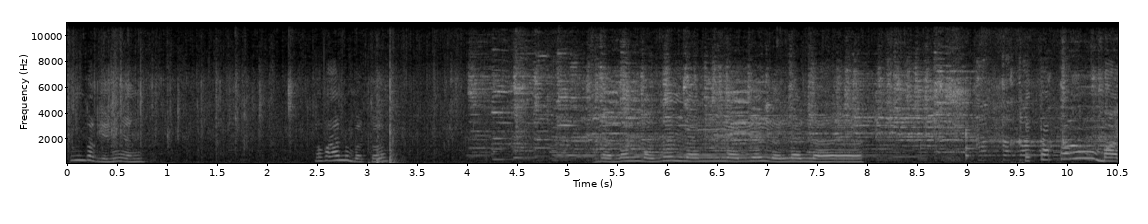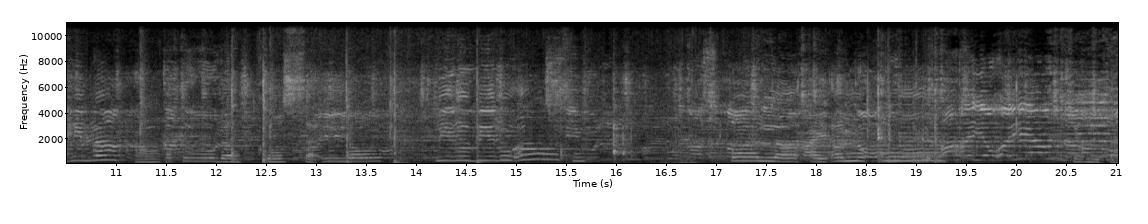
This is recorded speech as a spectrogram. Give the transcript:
Ano lagyan yan? Naka ano ba to? La la la la la la la la la la Katakang mahilang ang katulad ko sa iyo. Biro-biro ang aking pala ay ano-ano. Sarita.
